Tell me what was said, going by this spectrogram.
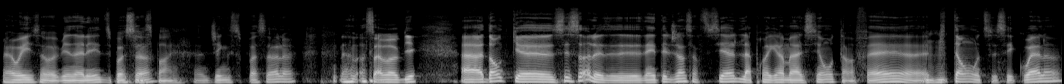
Ben oui, ça va bien aller, dis pas ça. J'espère. Euh, jinx pas ça, là. non, non, ça va bien. Euh, donc, c'est ça, l'intelligence artificielle, la programmation, t'en fais. Mm-hmm. Python, tu sais c'est quoi, là?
